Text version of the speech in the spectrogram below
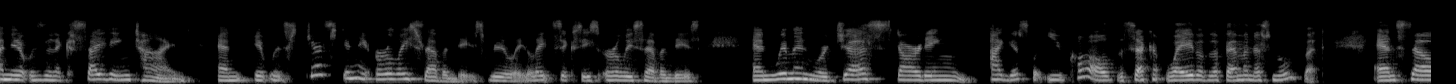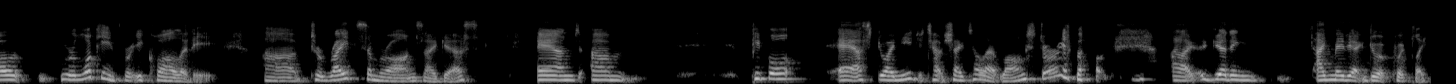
I mean, it was an exciting time. And it was just in the early 70s, really, late 60s, early 70s. And women were just starting, I guess, what you call the second wave of the feminist movement. And so we're looking for equality, uh, to right some wrongs, I guess. And um, people asked, do I need to tell, should I tell that long story about uh, getting, I maybe I can do it quickly.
